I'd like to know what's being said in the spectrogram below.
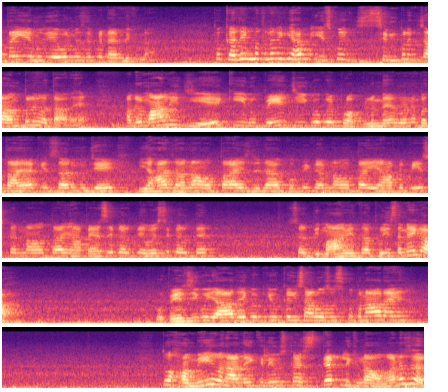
पता ही है, मुझे ए वन में सिर्फ़ नाम लिखना है। तो कहने का मतलब है कि हम इसको एक सिंपल एग्ज़ाम्पल में बता रहे हैं। अगर मान लीजिए कि रुपेश जी को कोई प्रॉब्लम है उन्होंने बताया कि सर मुझे यहाँ जाना होता है इस डेटा को कॉपी करना होता है यहाँ पे पेश करना होता है यहाँ पे ऐसे करते हैं वैसे करते हैं। सर दिमाग में इतना थोड़ी समेगा रुपेश जी को याद है क्योंकि वो कई सालों से उसको बना रहे हैं। तो हमें बनाने के लिए उसका स्टेप लिखना होगा ना सर?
